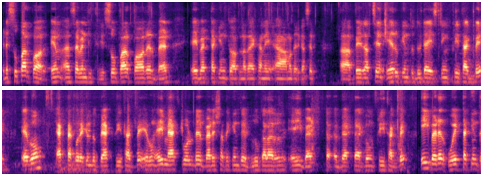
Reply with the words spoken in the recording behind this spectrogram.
এটা super power M seventy three super পাওয়ারের ব্যাট এই ব্যাটটা কিন্তু আপনারা এখানে আমাদের কাছে পেয়ে যাচ্ছেন। এরও কিন্তু দুইটা স্ট্রিং ফ্রি থাকবে এবং একটা করে কিন্তু ব্যাগ ফ্রি থাকবে এবং এই ম্যাক্স বোল্ডের ব্যাটের সাথে কিন্তু এই ব্লু কালারের এই ব্যাটটা ব্যাগটা একদম ফ্রি থাকবে। এই ব্যাটের ওয়েটটা কিন্তু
